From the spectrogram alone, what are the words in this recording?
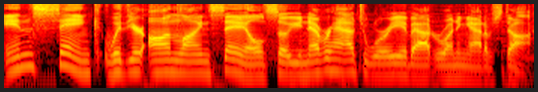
in sync with your online sales so you never have to worry about running out of stock.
